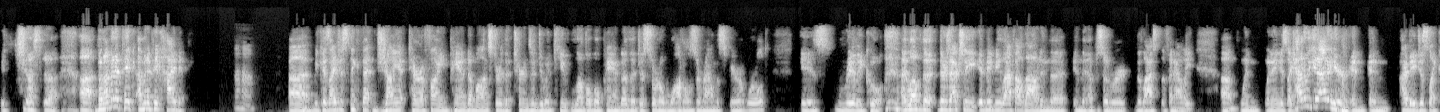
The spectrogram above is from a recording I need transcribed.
it's just uh, uh but I'm gonna pick I'm gonna pick Hei Bai. Uh-huh. Uh, because I just think that giant, terrifying panda monster that turns into a cute, lovable panda that just sort of waddles around the spirit world is really cool. I love the. There's actually it made me laugh out loud in the in the episode where the last the finale, um, when when Aang is like, "How do we get out of here?" and and Hei Bai just like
